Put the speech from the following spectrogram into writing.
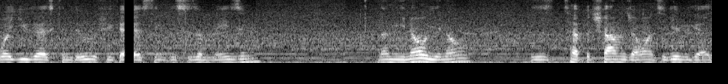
what you guys can do if you guys think this is amazing. Let me know, you know. This is the type of challenge I wanted to give you guys.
